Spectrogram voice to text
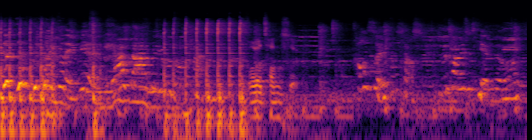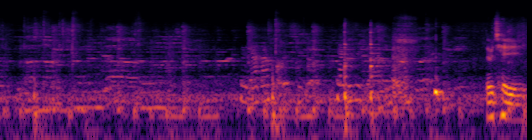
这里面，等下大家会用怎么办？我有冲水。冲水它小，这上面是甜的吗？对，你要当好的室友，现在就是有机会。对不起。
